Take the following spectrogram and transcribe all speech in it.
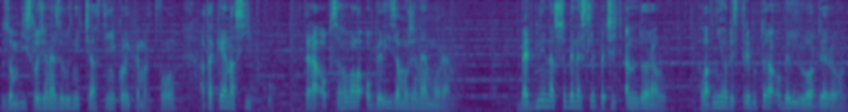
zombí složené z různých částí několika mrtvol a také na sípku, která obsahovala obilí zamořené morem. Bedny na sobě nesly pečeť Andoralu, hlavního distributora obilí v Lorderonu.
